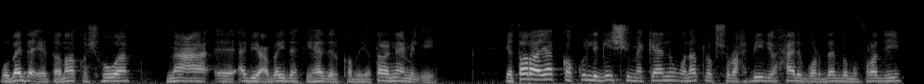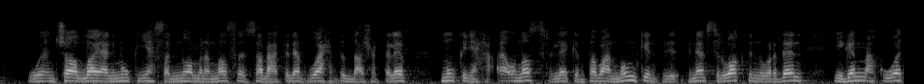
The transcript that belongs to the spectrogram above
وبدأ يتناقش هو مع أبي عبيدة في هذه القضية. ترى نعمل إيه؟ يا ترى يبقى كل جيش في مكانه ونترك شرحبيل يحارب وردان بمفرده وإن شاء الله يعني ممكن يحصل نوع من النصر 7000 واحد ضد 10000 ممكن يحققوا نصر لكن طبعا ممكن في نفس الوقت أن وردان يجمع قوات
